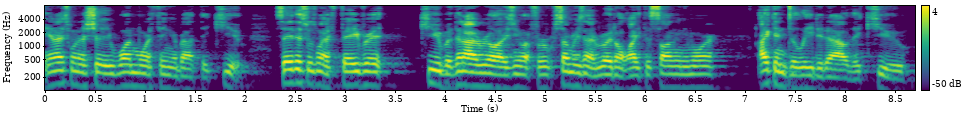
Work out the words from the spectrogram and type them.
And I just want to show you one more thing about the queue. Say this was my favorite queue, but then I realized, you know what, for some reason I really don't like the song anymore. I can delete it out of the queue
